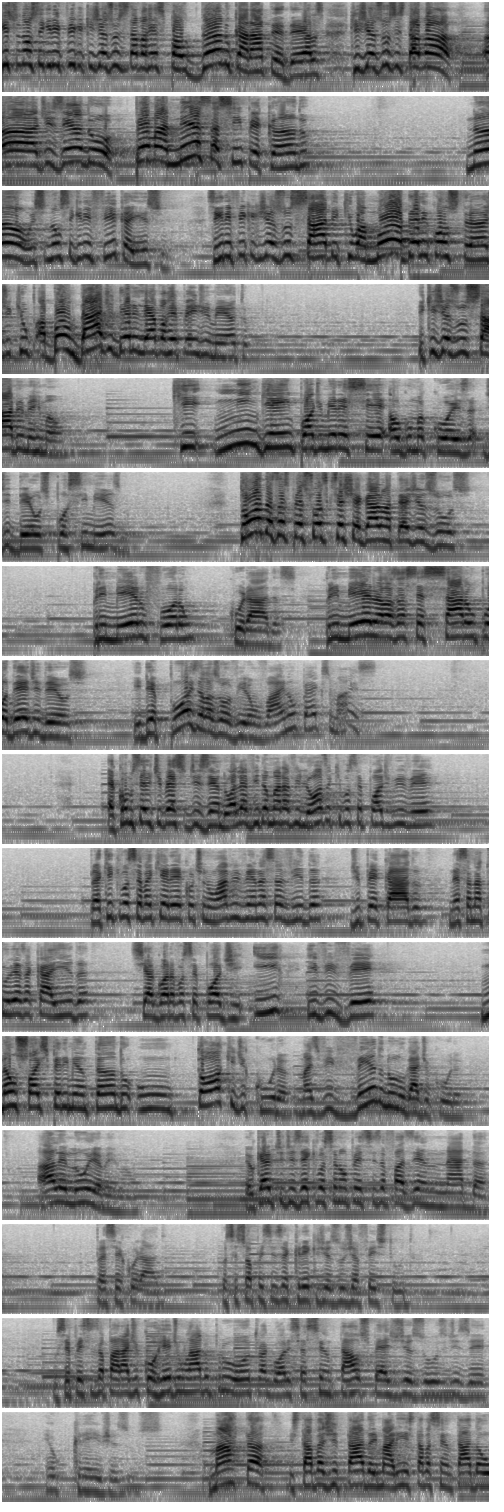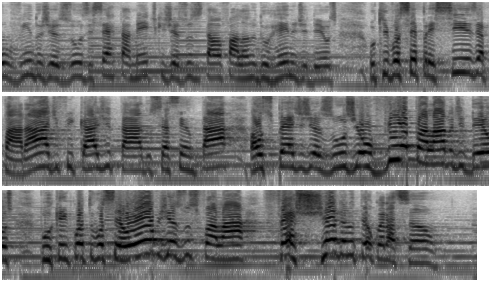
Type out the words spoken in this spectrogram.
Isso não significa que Jesus estava respaldando o caráter delas, que Jesus estava ah, dizendo permaneça assim pecando. Não, isso não significa isso. Significa que Jesus sabe que o amor dele constrange, que a bondade dele leva ao arrependimento. E que Jesus sabe, meu irmão, que ninguém pode merecer alguma coisa de Deus por si mesmo. Todas as pessoas que se chegaram até Jesus, primeiro foram curadas, Primeiro elas acessaram o poder de Deus. E depois elas ouviram: vai, não peques mais. É como se ele estivesse dizendo: olha a vida maravilhosa que você pode viver. Para que, que você vai querer continuar vivendo essa vida de pecado, nessa natureza caída, se agora você pode ir e viver, não só experimentando um toque de cura, mas vivendo no lugar de cura? Aleluia, meu irmão. Eu quero te dizer que você não precisa fazer nada para ser curado. Você só precisa crer que Jesus já fez tudo. Você precisa parar de correr de um lado para o outro agora e se assentar aos pés de Jesus e dizer: Eu creio, Jesus. Marta estava agitada e Maria estava sentada ouvindo Jesus, e certamente que Jesus estava falando do reino de Deus. O que você precisa é parar de ficar agitado, se assentar aos pés de Jesus e ouvir a palavra de Deus, porque enquanto você ouve Jesus falar, fé chega no teu coração,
